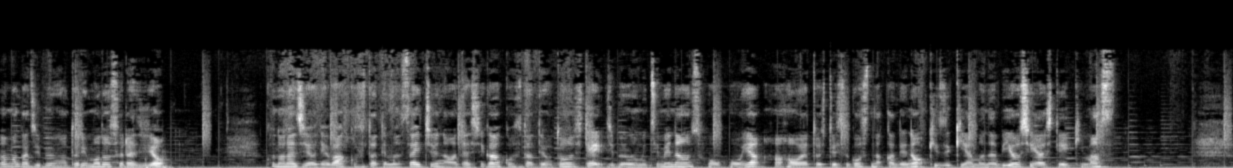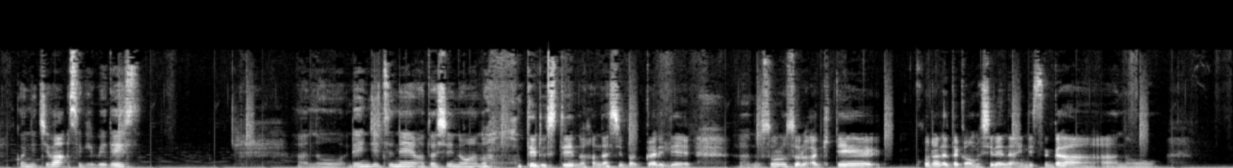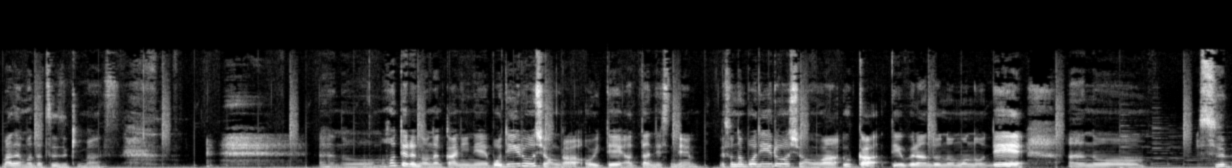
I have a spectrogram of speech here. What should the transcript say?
ママが自分を取り戻すラジオ。このラジオでは子育て真っ最中の私が子育てを通して自分を見つめ直す方法や母親として過ごす中での気づきや学びをシェアしていきます。こんにちは杉部です。あの連日ね私のあの ホテルステイの話ばっかりであのそろそろ飽きてこられたかもしれないんですがあのまだまだ続きます。あのホテルの中にねボディローションが置いてあったんですね。そのボディローションはウカっていうブランドのものであのすっ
